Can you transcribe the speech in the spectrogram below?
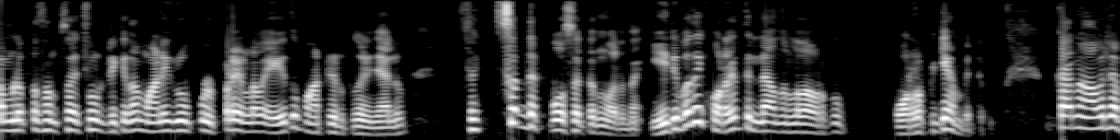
നമ്മളിപ്പോൾ സംസാരിച്ചുകൊണ്ടിരിക്കുന്ന മണി ഗ്രൂപ്പ് ഉൾപ്പെടെയുള്ള ഏത് പാർട്ടി എടുത്തു കഴിഞ്ഞാലും ഫിക്സഡ് ഡെപ്പോസിറ്റ് എന്ന് പറയുന്നത് ഇരുപതിൽ കുറയത്തില്ല എന്നുള്ളത് അവർക്ക് ഉറപ്പിക്കാൻ പറ്റും. കാരണം അവരുടെ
